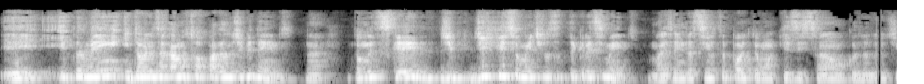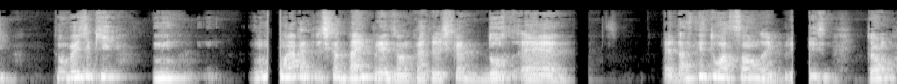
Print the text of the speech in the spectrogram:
E, e também, então eles acabam só pagando dividendos, né? Então, nesses cases, dificilmente você tem crescimento, mas ainda assim você pode ter uma aquisição, coisa do tipo. Então, veja que não é uma característica da empresa, é uma característica do, é, é da situação da empresa. Então,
